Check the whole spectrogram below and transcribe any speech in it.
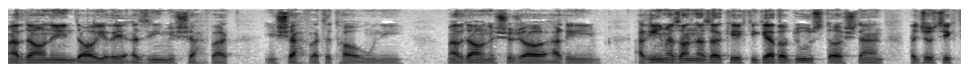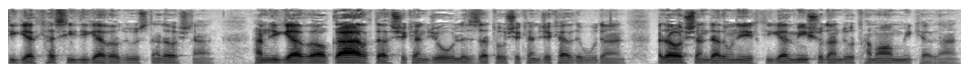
مردان این دایره عظیم شهوت این شهوت تاونی مردان شجاع عقیم. عقیم از آن نظر که یکدیگر را دوست داشتند و جز یکدیگر کسی دیگر را دوست نداشتند. همدیگر را غرق در شکنجه و لذت و شکنجه کرده بودند و داشتند درون یکدیگر می شدند و تمام می کردند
